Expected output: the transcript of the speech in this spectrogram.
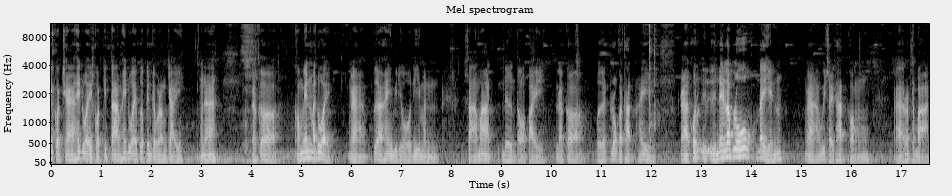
ค์กดแชร์ให้ด้วยกดติดตามให้ด้วยเพื่อเป็นกำลังใจนะ แล้วก็คอมเมนต์มาด้วยอ่าเพื่อให้วิดีโอนี้มัน สามารถเดินต่อไป แล้วก็เปิดโลกทัศน์ให้คนอื่น ๆ ได้รับรู้ได้เห็นวิสัยทัศน์ของรัฐบาล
